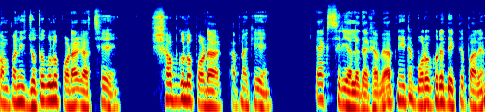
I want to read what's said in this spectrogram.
কোম্পানির যতগুলো প্রোডাক্ট আছে, সবগুলো প্রোডাক্ট আপনাকে এক সিরিয়ালে দেখাবে। আপনি এটা বড় করে দেখতে পারেন।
